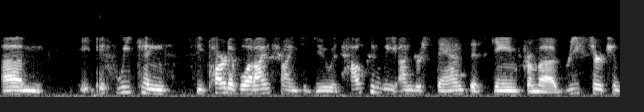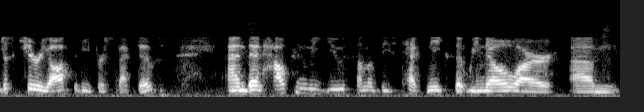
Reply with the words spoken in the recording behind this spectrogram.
um, if we can see part of what I'm trying to do is how can we understand this game from a research and just curiosity perspective, and then how can we use some of these techniques that we know are um,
